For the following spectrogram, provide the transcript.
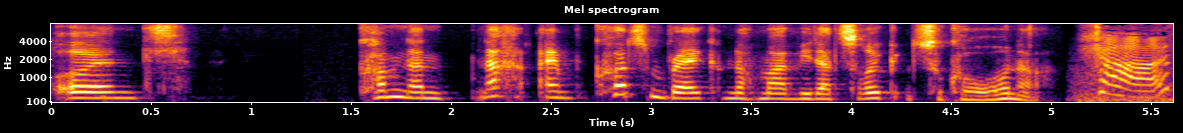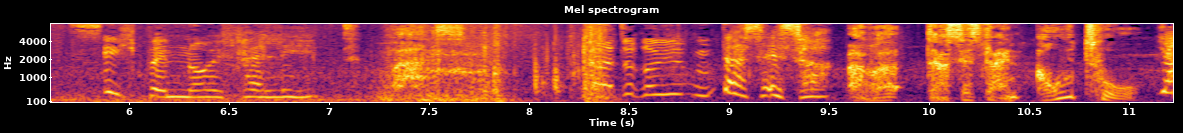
und kommen dann nach einem kurzen Break nochmal wieder zurück zu Corona. Schatz, ich bin neu verliebt. Was? da drüben. Das ist er. Aber das ist ein Auto. Ja,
